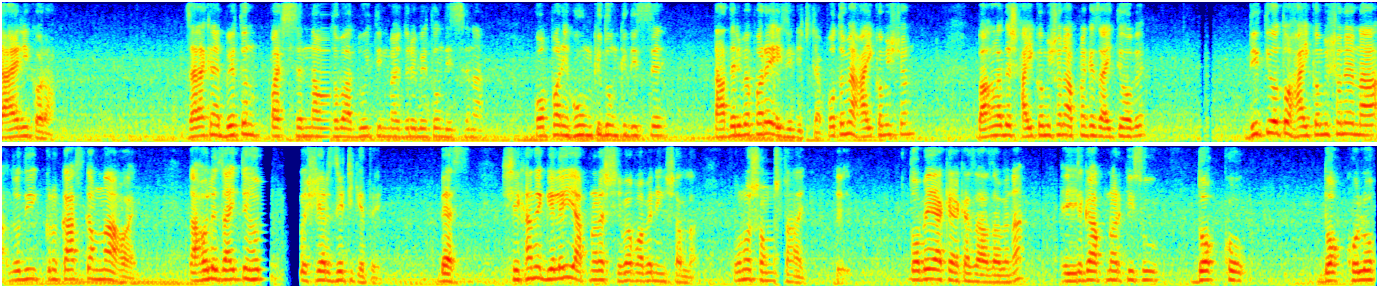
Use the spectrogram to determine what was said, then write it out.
ডায়েরি করা। যারা কিনা বেতন পাচ্ছেন না অথবা দুই, তিন মাস ধরে বেতন দিচ্ছে না কোম্পানি হুমকি দুমকি দিচ্ছে, তাদের ব্যাপারে এই জিনিসটা। প্রথমে হাই কমিশন বাংলাদেশ হাই কমিশনে আপনাকে যাইতে হবে। দ্বিতীয়ত হাই কমিশনে না, যদি কোনো কাজ কাম না হয়, তাহলে যাইতে হবে মালয়েশিয়ার জেটিকেতে ব্যাস, সেখানে গেলেই আপনারা সেবা পাবেন ইনশাল্লাহ কোনো সমস্যা নাই। তবে একা একা যাওয়া যাবে না। এই জায়গায় আপনার কিছু দক্ষ দক্ষ লোক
